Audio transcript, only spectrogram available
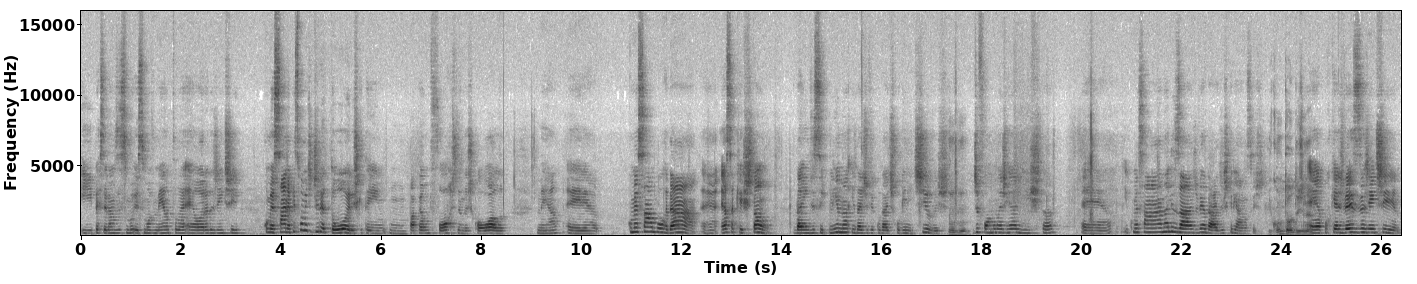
e percebemos esse, esse movimento é, é hora da gente começar, né? Principalmente diretores que têm um papel muito forte dentro da escola, né? É, começar a abordar é, essa questão da indisciplina e das dificuldades cognitivas Uhum. de forma mais realista é, e começar a analisar de verdade as crianças. E com todos, né? É, porque às vezes a gente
